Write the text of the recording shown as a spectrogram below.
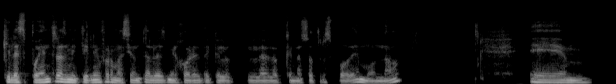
que les pueden transmitir la información tal vez mejor de que lo, que nosotros podemos, ¿no? Em,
